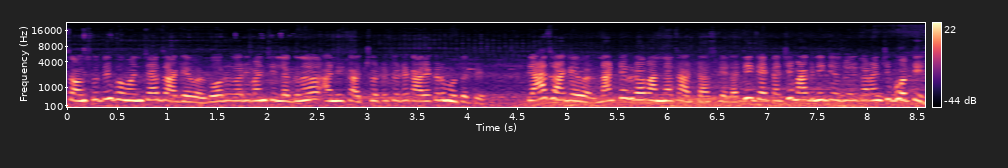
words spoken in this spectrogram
सांस्कृतिक भवनच्या जागेवर गोरगरिबांची लग्न आणि का छोटे छोटे कार्यक्रम होत होते त्या जागेवर नाट्यगृह बांधण्याचा अट्टास केला. ठीक आहे त्याची मागणी जेजुरीकरांची होतीच.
